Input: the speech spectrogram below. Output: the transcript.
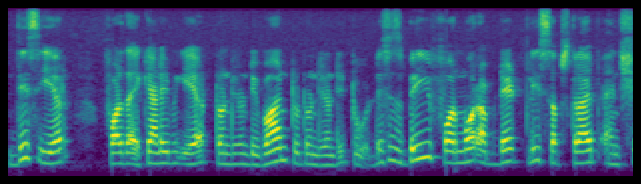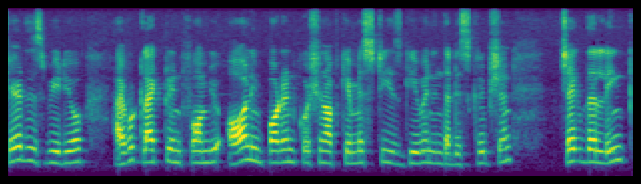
this year for the academic year 2021 to 2022 this is brief. For more update please subscribe and share this video. I would like to inform you all important question of chemistry is given in the description. Check the link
